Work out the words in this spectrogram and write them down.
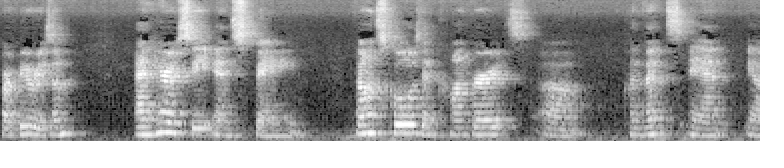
barbarism and heresy in Spain. Found schools and converts, um, convents, and uh,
